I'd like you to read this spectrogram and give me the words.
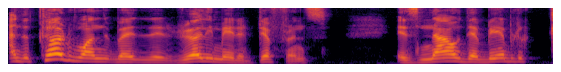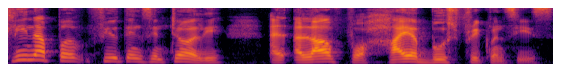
And the third one where they really made a difference is now they've been able to clean up a few things internally and allow for higher boost frequencies.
